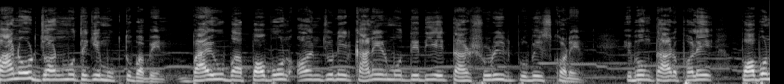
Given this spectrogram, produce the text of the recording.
বানর জন্ম থেকে মুক্ত পাবেন। বায়ু বা পবন অঞ্জনীর কানের মধ্যে দিয়ে তার শরীর প্রবেশ করেন এবং তার ফলে পবন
